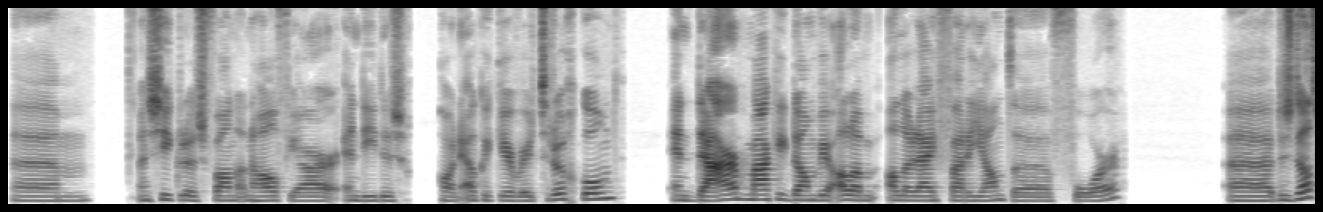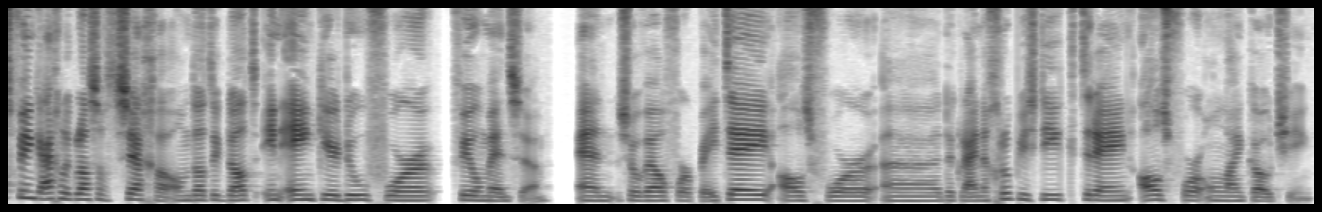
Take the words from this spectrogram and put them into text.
Um, een cyclus van een half jaar en die dus gewoon elke keer weer terugkomt. En daar maak ik dan weer alle, allerlei varianten voor. Uh, dus dat vind ik eigenlijk lastig te zeggen, omdat ik dat in één keer doe voor veel mensen. En zowel voor PT als voor uh, de kleine groepjes die ik train, als voor online coaching.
